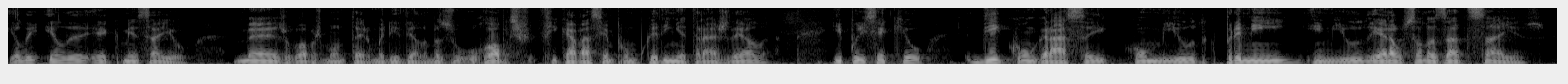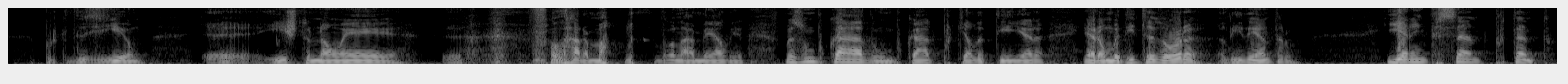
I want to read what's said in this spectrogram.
ele, ele é que me ensaiou, mas o Robles Monteiro, o marido dela, mas o, Robles ficava sempre um bocadinho atrás dela, e por isso é que eu digo com graça e com miúdo que para mim, em miúdo, era o Salazar de Saias, porque diziam uh, isto não é uh, falar mal da Dona Amélia, mas um bocado, um bocado, porque ela tinha, era, era uma ditadora ali dentro. E era interessante, portanto,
